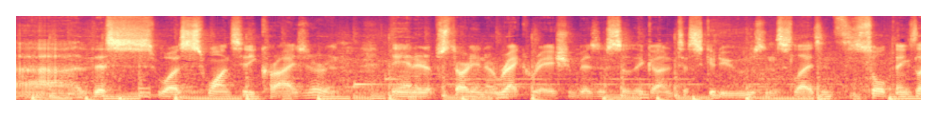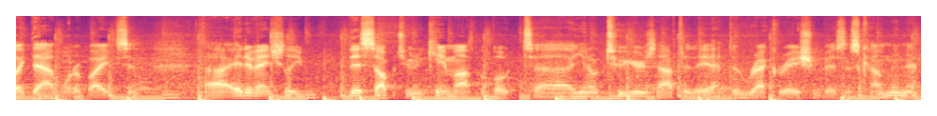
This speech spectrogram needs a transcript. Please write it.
uh, this was Swan City Chrysler, and they ended up starting a recreation business. So they got into skidoos and sleds and sold things like that, motorbikes. And uh, it eventually, this opportunity came up about uh, you know two years after they had the recreation business coming. And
